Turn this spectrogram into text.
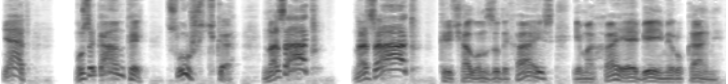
— Нет, музыканты, слушайте-ка, назад, назад! — кричал он, задыхаясь и махая обеими руками.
